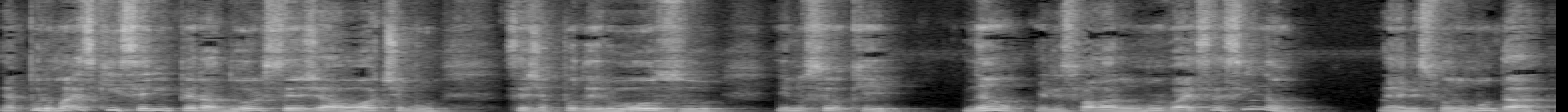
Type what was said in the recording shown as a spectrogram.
Né? Por mais que ser imperador seja ótimo, seja poderoso e não sei o quê. Não, eles falaram, não vai ser assim não. Né? Eles foram mudar.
